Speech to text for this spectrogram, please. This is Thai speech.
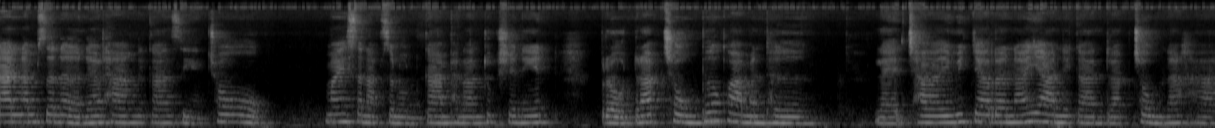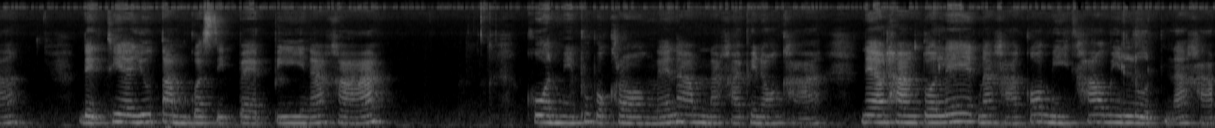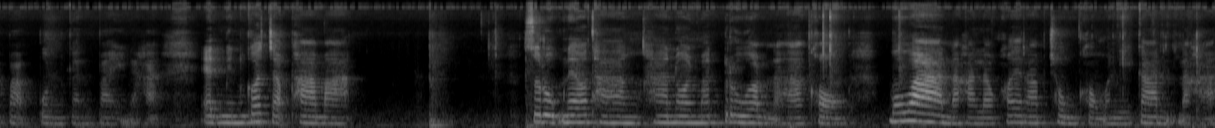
การนำเสนอแนวทางในการเสี่ยงโชค ไม่สนับสนุนการพนันทุกชนิด โปรดรับชมเพื่อความบันเทิง และใช้วิจารณญาณในการรับชมนะคะ เด็กที่อายุต่ำกว่า 18 ปีนะคะ ควรมีผู้ปกครองแนะนำนะคะพี่น้องคะแนวทางตัวเลขนะคะก็มีเข้ามีหลุดนะคะปะปนกันไปนะคะ แอดมินก็จะพามา สรุปแนวทางฮานอยมัดรวมนะคะของเมื่อวานนะคะแล้วค่อยรับชมของวันนี้กันนะคะ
